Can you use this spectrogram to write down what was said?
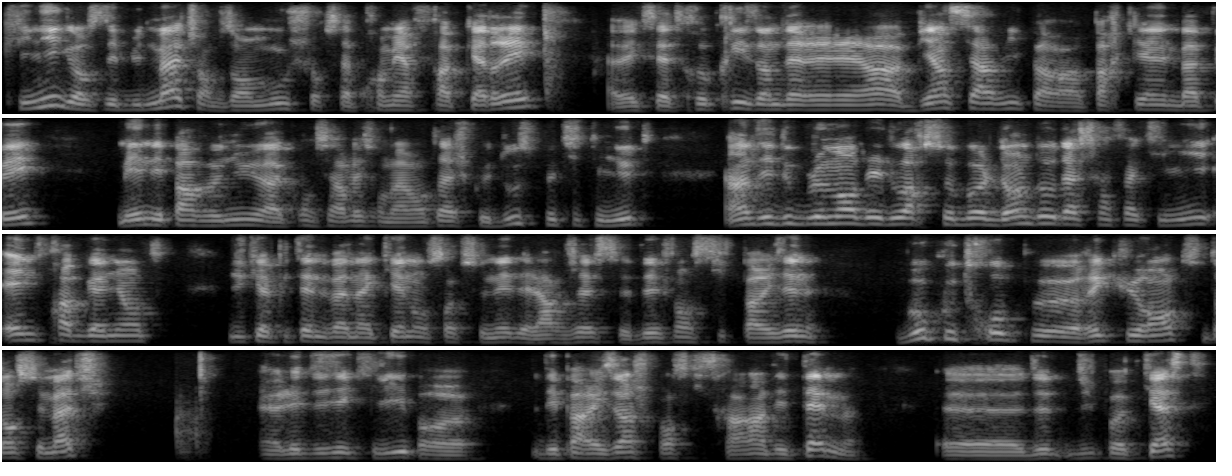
clinique dans ce début de match en faisant mouche sur sa première frappe cadrée, avec cette reprise d'Ander Herrera bien servie par, par Mbappé, mais n'est parvenu à conserver son avantage que 12 petites minutes. Un dédoublement d'Edouard Sobol dans le dos d'Ashraf Hakimi et une frappe gagnante du capitaine Van Aken ont sanctionné des largesses défensives parisiennes beaucoup trop euh, récurrentes dans ce match. Euh, les déséquilibres des Parisiens, je pense qu'il sera un des thèmes du podcast.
